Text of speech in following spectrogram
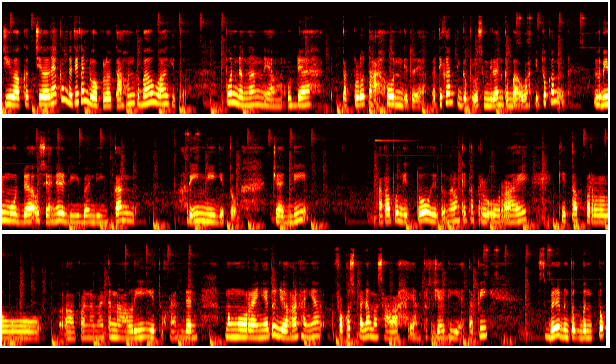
Jiwa kecilnya kan berarti kan 20 tahun ke bawah gitu. Pun dengan yang udah 40 tahun gitu ya. Berarti kan 39 ke bawah. Itu kan lebih muda usianya dibandingkan hari ini gitu. Jadi apa pun itu gitu memang kita perlu urai kita perlu apa namanya kenali gitu kan. Dan mengurainya itu jangan hanya fokus pada masalah yang terjadi ya. Tapi sebenarnya bentuk-bentuk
